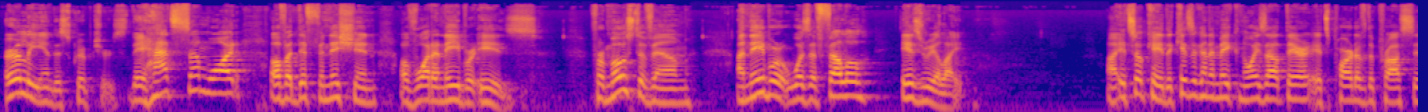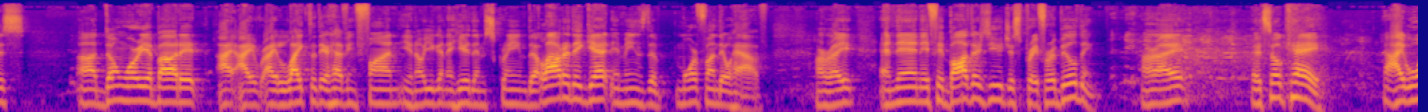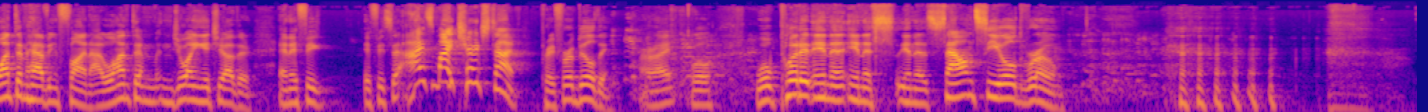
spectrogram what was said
early in the scriptures, they had somewhat of a definition of what a neighbor is for most of them, a neighbor was a fellow Israelite. Uh, it's okay. The kids are going to make noise out there. It's part of the process. Uh, don't worry about it. I, I, I, like that they're having fun. You know, you're going to hear them scream. The louder they get, it means the more fun they'll have. All right? And then if it bothers you, just pray for a building. All right? it's okay. I want them having fun. I want them enjoying each other. And if it, if it's, ah, it's my church time, pray for a building. All right? We'll, We'll put it in a, in a, in a sound sealed room.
